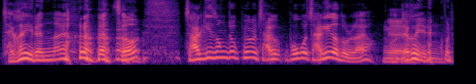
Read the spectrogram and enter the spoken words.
제가 이랬나요? 라면서 자기 성적표를 자, 보고 자기가 놀라요. 어, 네. 내가 이랬구나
